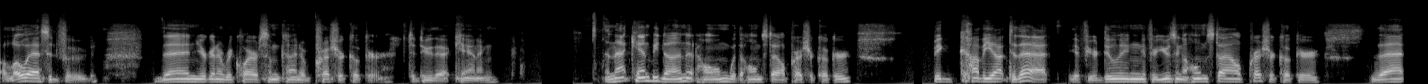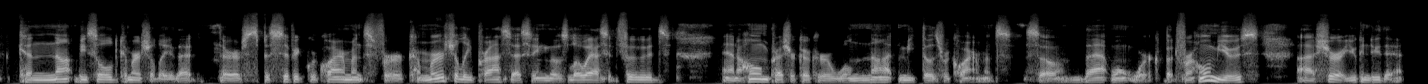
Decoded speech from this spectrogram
a low acid food, then you're going to require some kind of pressure cooker to do that canning. And that can be done at home with a home style pressure cooker. Big caveat to that if you're doing, if you're using a home style pressure cooker, that cannot be sold commercially. That there are specific requirements for commercially processing those low acid foods, and a home pressure cooker will not meet those requirements. So that won't work. But for home use, uh, sure, you can do that.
